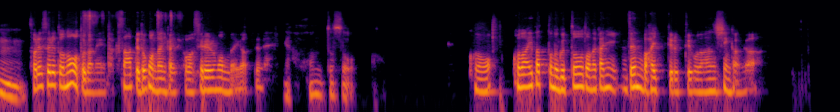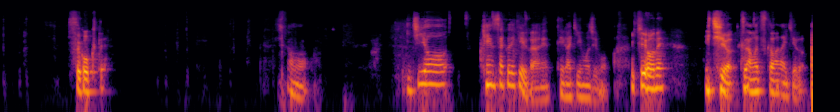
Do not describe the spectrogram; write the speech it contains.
うん。それするとノートがね、たくさんあってどこに何書いてるか忘れる問題があってね。いや、ほんとそこの、この iPad の GoodNotes の中に全部入ってるっていうこの安心感がすごくて。う。しかも、一応、検索できるからね、手書き文字も。一応ね、一応、あんま使わないけど。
